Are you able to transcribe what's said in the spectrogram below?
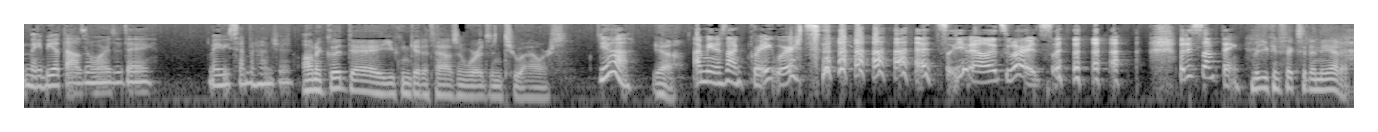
maybe a thousand words a day, maybe 700. On a good day, you can get a thousand words in two hours. Yeah. Yeah. I mean, it's not great words. it's, you know, it's words. but it's something. But you can fix it in the edit.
